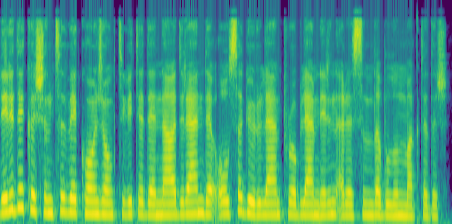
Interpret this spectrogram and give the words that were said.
Deride kaşıntı ve konjonktivitede nadiren de olsa görülen problemlerin arasında bulunmaktadır.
